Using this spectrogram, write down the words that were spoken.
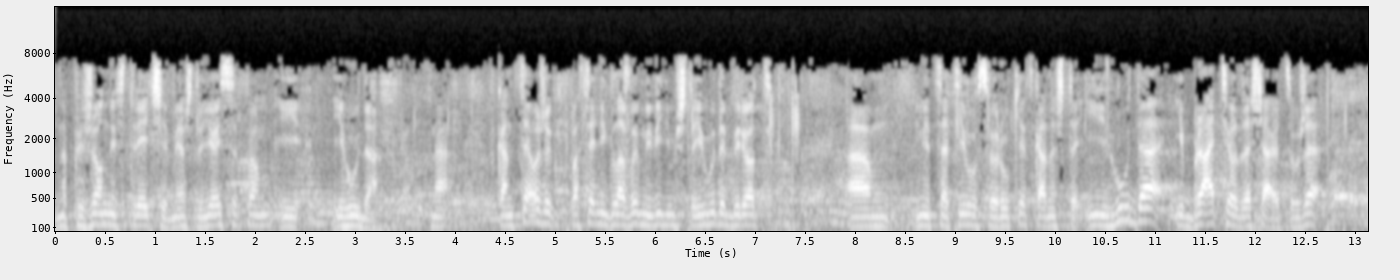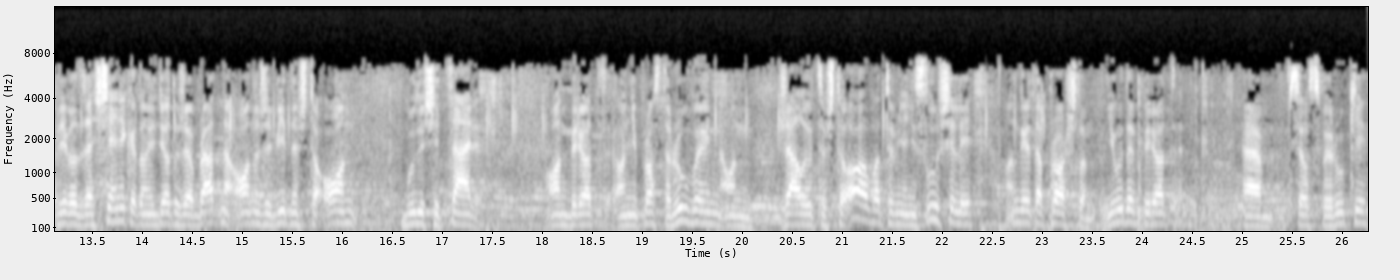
напряженной встречи между Йосифом и Иуда. Да. В конце уже последней главы мы видим, что Иуда берет эм, инициативу в свои руки. Сказано, что Иуда, и братья возвращаются. Уже при возвращении, когда он идет уже обратно, он уже видно, что он будущий царь. Он берет, он не просто Рувен, он жалуется, что «О, вот вы меня не слушали». Он говорит о прошлом. Иуда берет эм, все в свои руки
